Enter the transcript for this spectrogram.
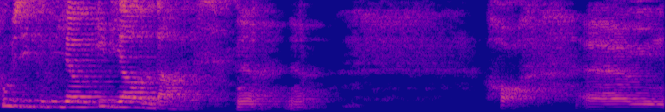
Hoe ziet er jouw ideale dag uit? ja, ja. Goh. ehm,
